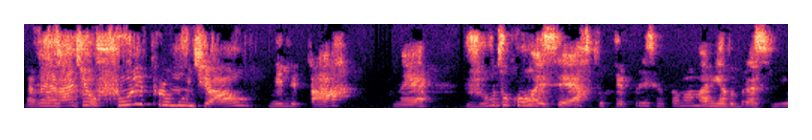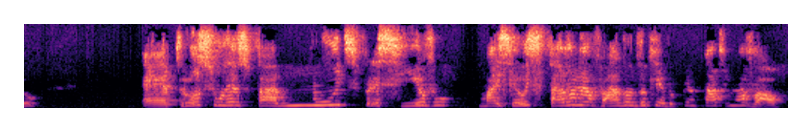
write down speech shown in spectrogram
Na verdade, eu fui para o Mundial Militar, né, junto com o Exército, representando a Marinha do Brasil. É, trouxe um resultado muito expressivo, mas eu estava na vaga do quê? Do pentatlo naval.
